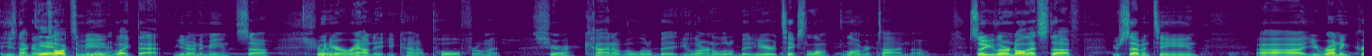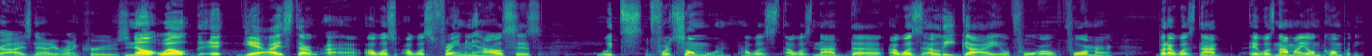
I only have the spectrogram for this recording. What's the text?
he's not gonna Yeah, talk to me yeah. like that. You know what I mean? So when you're around it, you kind of pull from it, sure. kind of a little bit. You learn a little bit here. It takes a long longer time though. So you learned all that stuff. You're 17. Uh, you're running guys now. You're running crews. No, well, uh, yeah. I start. I, I was I was framing houses with s- for someone. I was I was not the I was a lead guy or, for, or former, but I was not. It was not my own company.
